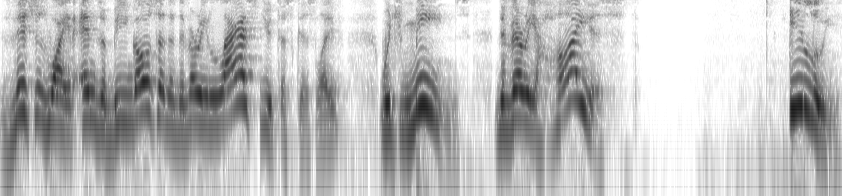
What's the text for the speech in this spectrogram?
This is why it ends up being also that the very last Yud Tes Kislev, which means the very highest Ilui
